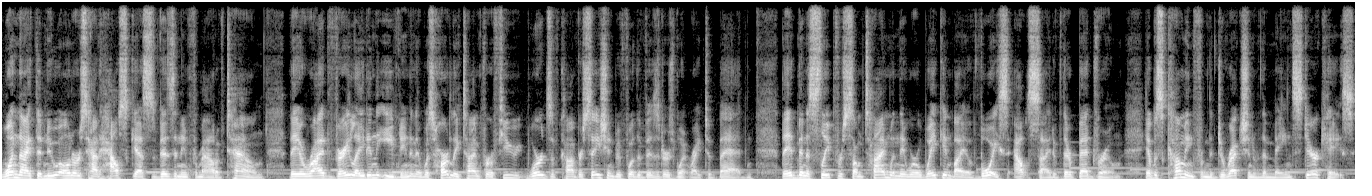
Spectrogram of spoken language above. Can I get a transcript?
One night, the new owners had house guests visiting from out of town. They arrived very late in the evening, and there was hardly time for a few words of conversation before the visitors went right to bed. They had been asleep for some time when they were awakened by a voice outside of their bedroom. It was coming from the direction of the main staircase.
